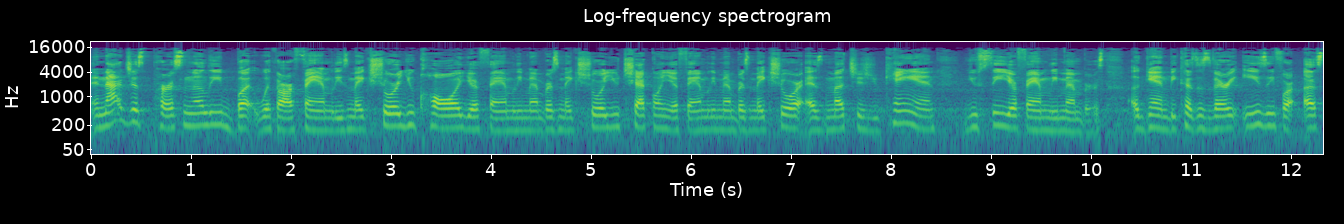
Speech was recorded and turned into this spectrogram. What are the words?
and not just personally, but with our families. Make sure you call your family members. Make sure you check on your family members. Make sure, as much as you can, you see your family members. Again, because it's very easy for us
